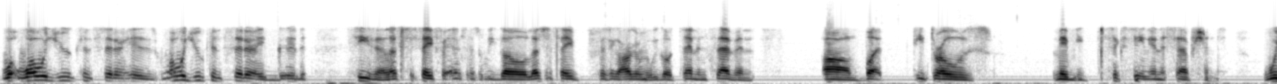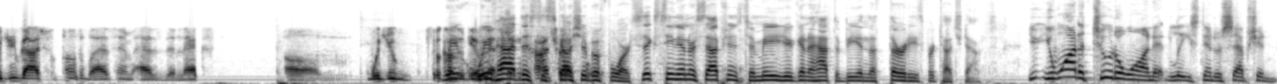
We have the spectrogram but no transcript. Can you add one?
What, what would you consider his? What would you consider a good season? Let's just say, for instance, we go. Let's just say, for sake of argument, we go ten and seven, um, but he throws maybe sixteen interceptions. Would you guys feel comfortable as him as the next? Um, would you feel We, comfortable? giving we've had this contract? discussion before. 16 interceptions to me, you're going to have to be in the 30s for touchdowns. You, you want a two to one at least interception,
